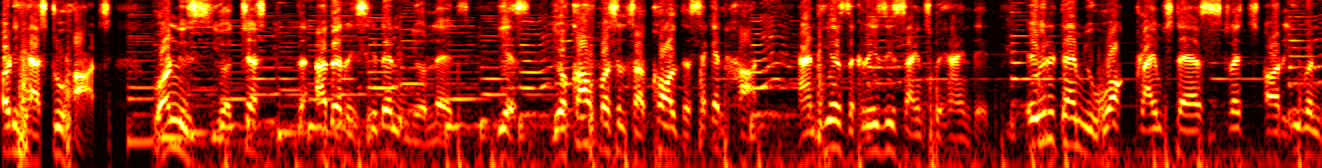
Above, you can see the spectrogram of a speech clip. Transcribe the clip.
body has two hearts. One is your chest, the other is hidden in your legs. Yes, your calf muscles are called the second heart, and here's the crazy science behind it. Every time you walk, climb stairs, stretch, or even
